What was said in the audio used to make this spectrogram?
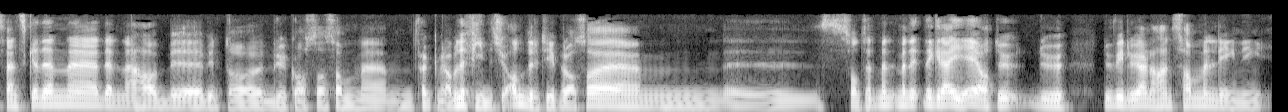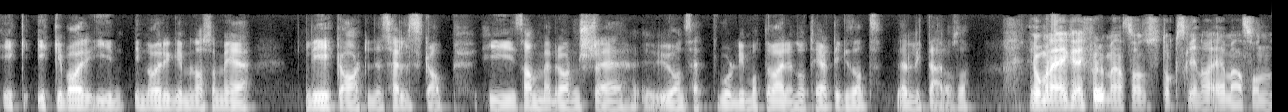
svenske. Den, eh, den jeg har begynt å bruke også, som um, funker bra. Men det finnes jo andre typer også. Um, sånn sett. Men, men det, det, greie er at du, du, du, vil jo gjerne ha en sammenligning, ikke, ikke bare i, i, Norge, men altså med likeartede selskap i samme bransje, uansett hvor de måtte være notert. ikke sant? Det er litt der også. Jo, men jeg, jeg føler mer sånn Stockscreener er mer sånn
